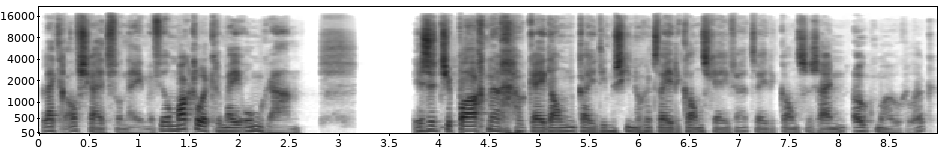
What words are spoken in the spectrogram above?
lekker afscheid van nemen. Veel makkelijker mee omgaan. Is het je partner? Oké, dan kan je die misschien nog een tweede kans geven. Tweede kansen zijn ook mogelijk.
